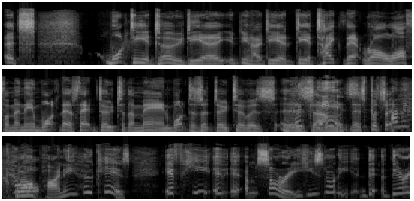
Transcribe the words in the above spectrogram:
it's what do you do? Do you you know do you do you take that role off him, and then what does that do to the man? What does it do to his his Who um his posi- I mean, come well, on, Piney. Who cares? If he, I'm sorry, he's not. There, are,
